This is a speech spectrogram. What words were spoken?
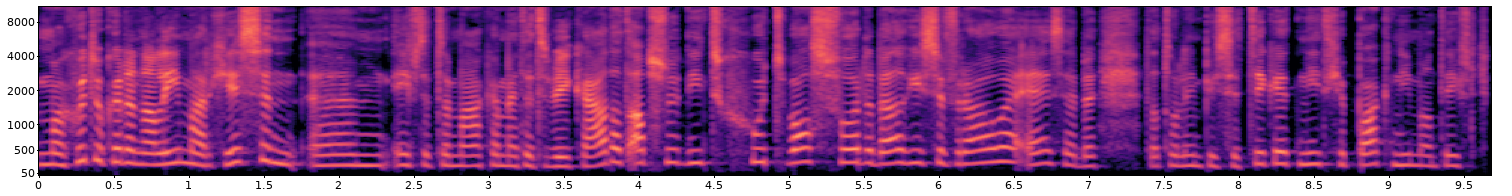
Maar goed, we kunnen alleen maar gissen. Um, heeft het te maken met het WK dat absoluut niet goed was voor de Belgische vrouwen? Ze hebben dat Olympische ticket niet gepakt. Niemand heeft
